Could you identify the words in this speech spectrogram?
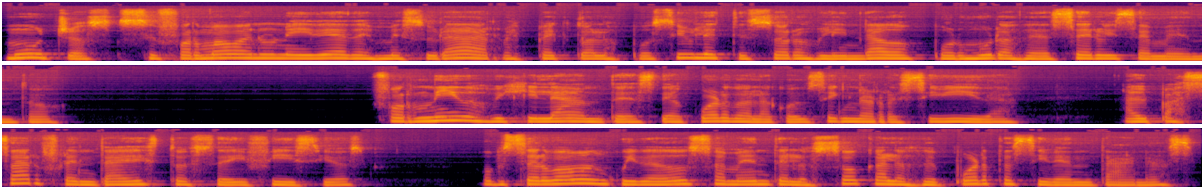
Muchos se formaban una idea desmesurada respecto a los posibles tesoros blindados por muros de acero y cemento. Fornidos vigilantes, de acuerdo a la consigna recibida, al pasar frente a estos edificios, observaban cuidadosamente los zócalos de puertas y ventanas.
